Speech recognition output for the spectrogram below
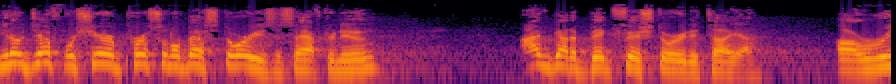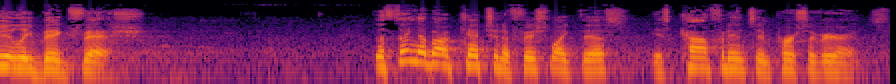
You know, Jeff, we're sharing personal best stories this afternoon. I've got a big fish story to tell you. A really big fish. The thing about catching a fish like this is confidence and perseverance.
